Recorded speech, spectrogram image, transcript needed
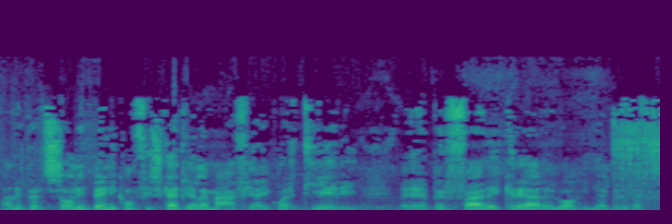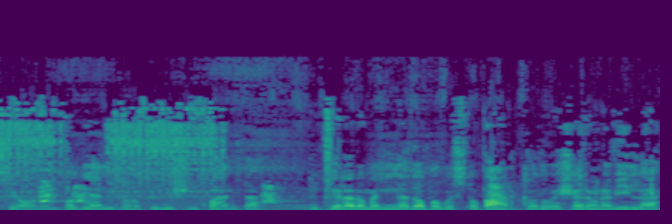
alle persone i beni confiscati alla mafia, ai quartieri, eh, per fare e creare luoghi di aggregazione. In pochi anni sono più di 50 e qui alla Romanina dopo questo parco dove c'era una villa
